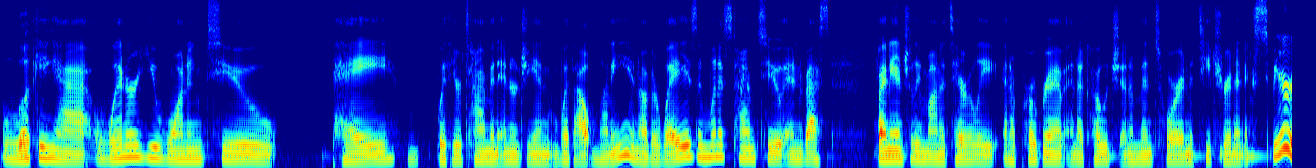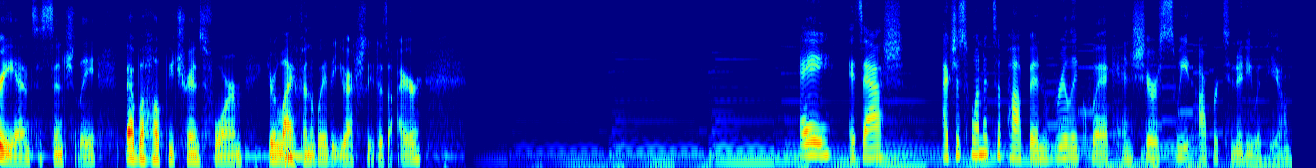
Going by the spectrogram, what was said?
looking at when are you wanting to pay with your time and energy and without money in other ways and when it's time to invest financially monetarily in a program and a coach and a mentor and a teacher and an experience essentially that will help you transform your life in the way that you actually desire. Hey, it's Ash. I just wanted to pop in really quick and share a sweet opportunity with you.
